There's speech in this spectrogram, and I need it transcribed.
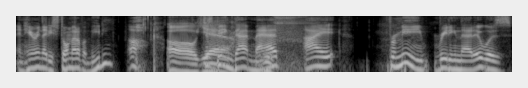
And hearing that he stormed out of a meeting, oh, Oh yeah. just being that mad. I, for me, reading that, it was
